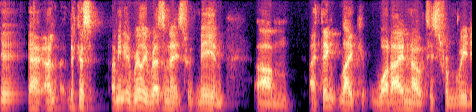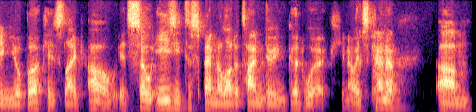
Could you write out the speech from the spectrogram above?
Yeah, because I mean, it really resonates with me, and um, I think like what I noticed from reading your book is like, oh, it's so easy to spend a lot of time doing good work. You know, it's kind of um,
